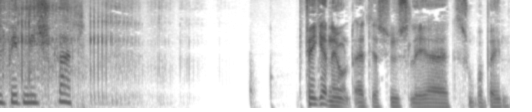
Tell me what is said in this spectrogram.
Lille bit miskat. Fik jeg nævnt, at jeg synes, Lea er et superband?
